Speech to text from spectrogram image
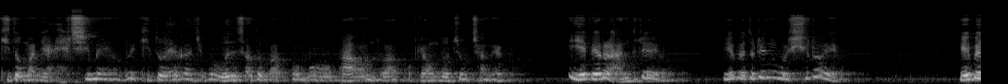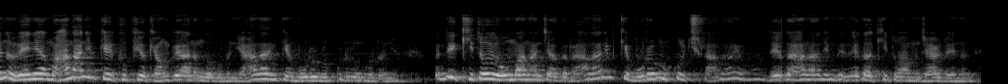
기도만 열심히 해요. 그래 기도해가지고 은사도 받고 뭐 방언도 받고 병도 쫓아내고 예배를 안 드려요. 예배 드리는 걸 싫어해요. 예배는 왜냐하면 하나님께 굽혀 경배하는 거거든요. 하나님께 무릎을 꿇는 거거든요. 근데 기도에 오만한 자들은 하나님께 무릎을 꿇질 않아요. 내가 하나님, 내가 기도하면 잘 되는데.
